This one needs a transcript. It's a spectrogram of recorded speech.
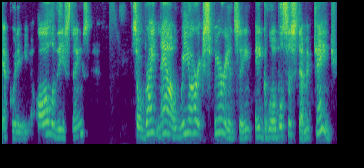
equity all of these things. So right now we are experiencing a global systemic change.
